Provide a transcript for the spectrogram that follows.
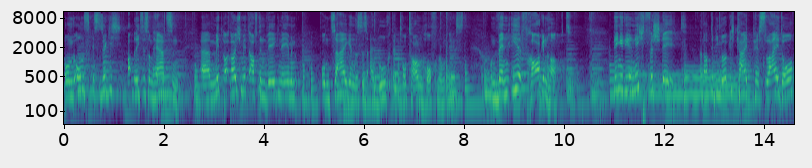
und uns ist wirklich, liegt es am Herzen, äh, mit, euch mit auf den Weg nehmen und zeigen, dass es ein Buch der totalen Hoffnung ist. Und wenn ihr Fragen habt, Dinge, die ihr nicht versteht, dann habt ihr die Möglichkeit per Slido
